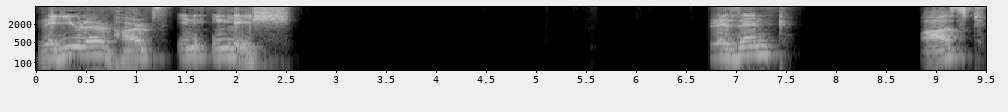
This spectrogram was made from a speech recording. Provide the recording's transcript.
Regular verbs in English. Present, past,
